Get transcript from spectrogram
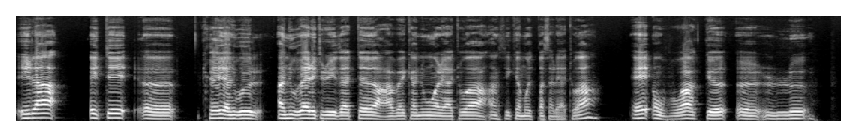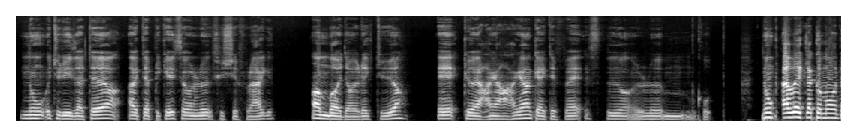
Il a été euh, créé un, un nouvel utilisateur avec un nom aléatoire ainsi qu'un mot de passe aléatoire. Et on voit que le nom utilisateur a été appliqué sur le fichier flag en mode lecture et que rien, rien qui a été fait sur le groupe. Donc avec la commande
